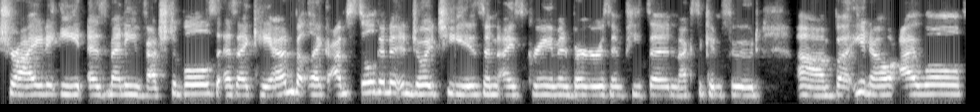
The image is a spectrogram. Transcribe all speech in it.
try to eat as many vegetables as I can. But like, I'm still going to enjoy cheese and ice cream and burgers and pizza and Mexican food. Um, but, you know, I will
